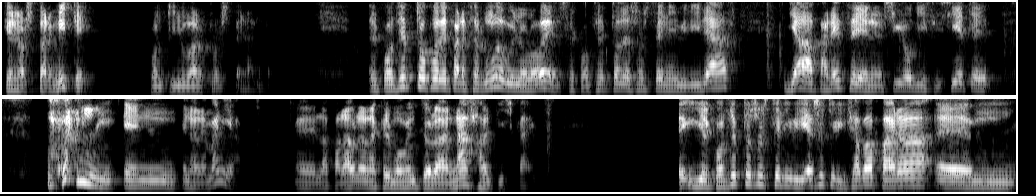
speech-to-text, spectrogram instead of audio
que nos permite continuar prosperando. El concepto puede parecer nuevo y no lo es. El concepto de sostenibilidad ya aparece en el siglo XVII en, Alemania. Eh, la palabra en aquel momento era Nachhaltigkeit. Eh, y el concepto de sostenibilidad se utilizaba para, em,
